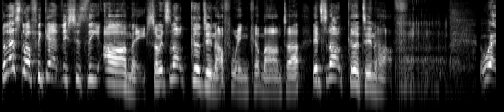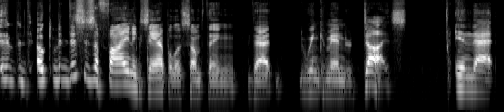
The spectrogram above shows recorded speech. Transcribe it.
But let's not forget this is the army, so it's not good enough, Wing Commander. It's not good enough. Well, okay, but this is a fine example of something that Wing Commander does, in that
